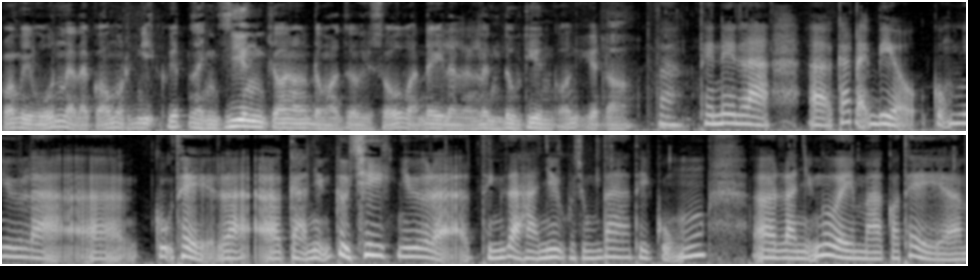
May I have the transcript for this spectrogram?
có 14 là đã có một nghị quyết dành riêng cho đồng bào dân tộc thiểu số và đây là lần đầu tiên có nghị quyết đó. Vâng, thế nên là uh, các đại biểu cũng như là uh, cụ thể là uh, cả những cử tri như là thính giả Hà Như của chúng ta thì cũng uh, là những người mà có thể uh,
